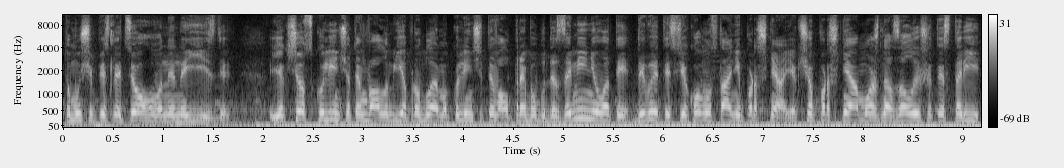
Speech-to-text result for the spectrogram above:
тому що після цього вони не їздять. Якщо з колінчатим валом є проблема, колінчатий вал треба буде замінювати, дивитись, в якому стані поршня. Якщо поршня можна залишити старі,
